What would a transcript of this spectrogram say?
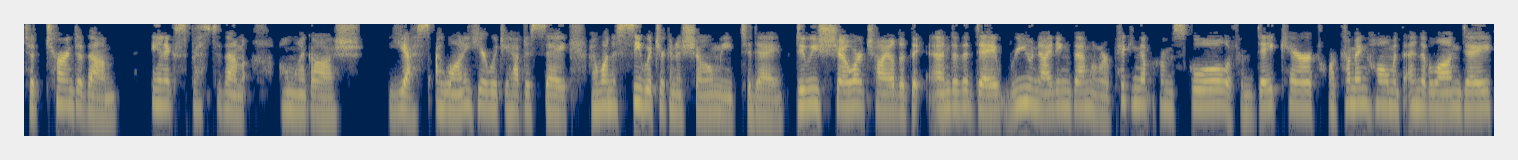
to turn to them and express to them, oh my gosh, Yes, I want to hear what you have to say. I want to see what you're going to show me today. Do we show our child at the end of the day, reuniting them when we're picking up from school or from daycare or coming home at the end of a long day?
